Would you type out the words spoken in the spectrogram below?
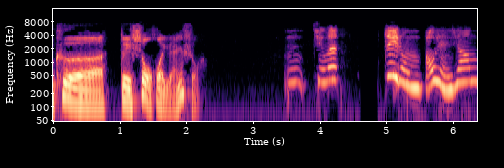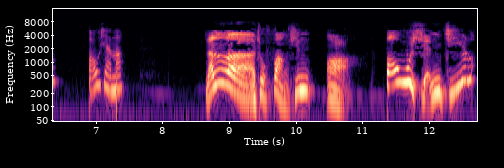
客对售货员说。嗯请问这种保险箱保险吗？人了就放心啊保险极了。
